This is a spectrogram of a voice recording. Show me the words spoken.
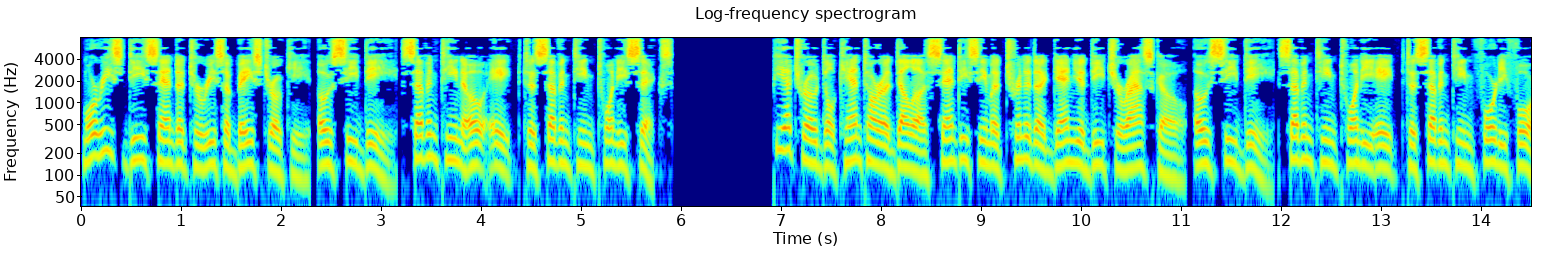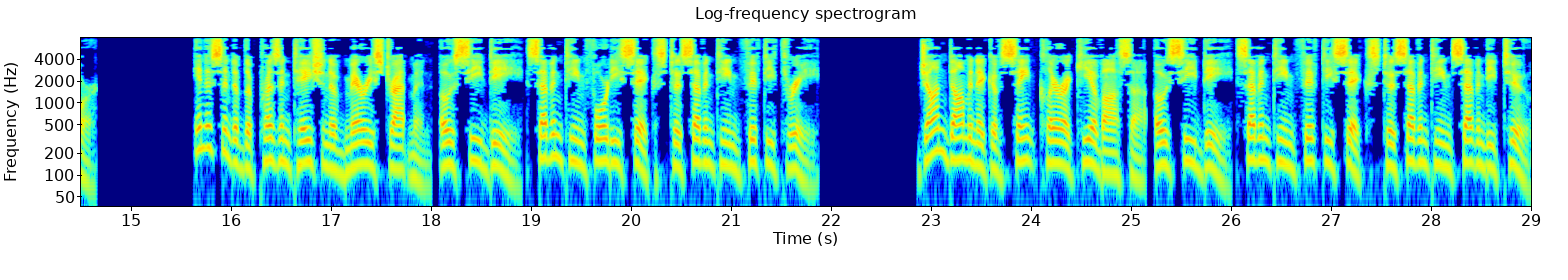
Maurice di Santa Teresa Baistrocchi, OCD 1708–1726 Pietro d'Alcantara della Santissima Trinità Gagna di Cherasco, OCD 1728–1744 Innocent of the Presentation of Mary Stratman, OCD 1746–1753 John Dominic of St. Clara Chiavassa, OCD 1756–1772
